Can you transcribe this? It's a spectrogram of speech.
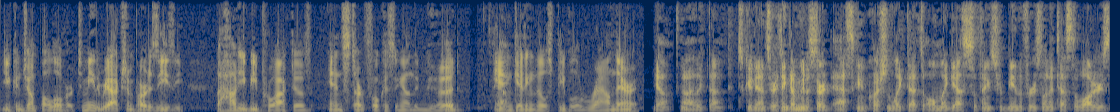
You can jump all over. To me, the reaction part is easy. But how do you be proactive and start focusing on the good and getting those people around there. Yeah, no, I like that. It's a good answer. I think I'm going to start asking a question like that to all my guests. So thanks for being the first one to test the waters.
